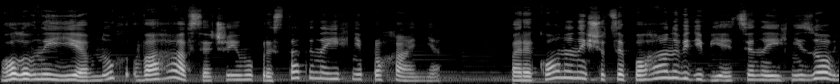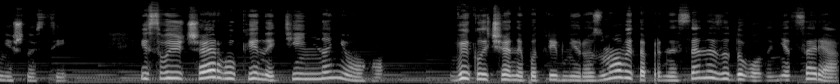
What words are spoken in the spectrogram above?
Головний євнух вагався, чи йому пристати на їхнє прохання, переконаний, що це погано відіб'ється на їхній зовнішності, і, в свою чергу, кине тінь на нього, викличе непотрібні розмови та принесе незадоволення царя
